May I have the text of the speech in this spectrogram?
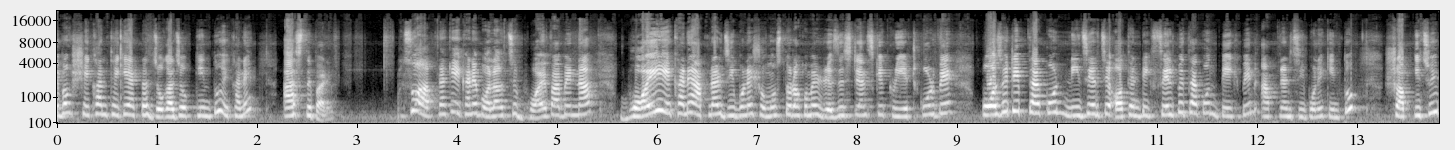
এবং সেখান থেকে একটা যোগাযোগ কিন্তু এখানে আসতে পারে। সো আপনাকে এখানে বলা হচ্ছে ভয় পাবেন না। ভয়ই এখানে আপনার জীবনে সমস্ত রকমের রেজিস্ট্যান্সকে ক্রিয়েট করবে। পজিটিভ থাকুন, নিজের যে অথেন্টিক সেলফে থাকুন, দেখবেন আপনার জীবনে কিন্তু সব কিছুই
